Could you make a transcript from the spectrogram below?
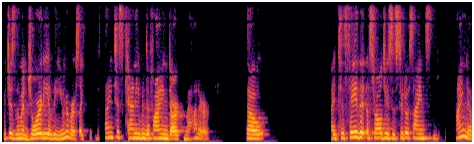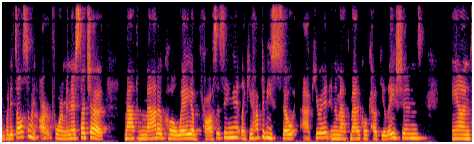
which is the majority of the universe, like the scientists can't even define dark matter. So I, to say that astrology is a pseudoscience, kind of, but it's also an art form. And there's such a mathematical way of processing it. Like you have to be so accurate in the mathematical calculations. And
